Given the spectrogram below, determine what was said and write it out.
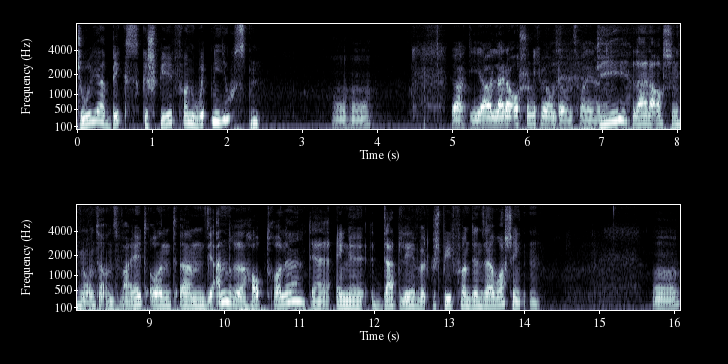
Julia Biggs, gespielt von Whitney Houston. Mhm. Ja, die ja leider auch schon nicht mehr unter uns. Ja. Die leider auch schon nicht mehr unter uns weilt. Und ähm, die andere Hauptrolle, der Engel Dudley, wird gespielt von Denzel Washington. Mhm.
